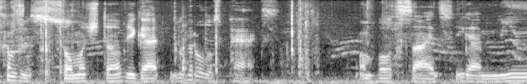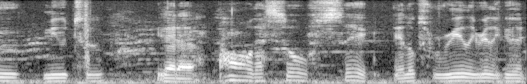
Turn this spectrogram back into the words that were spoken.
comes with so much stuff. You got look at all those packs on both sides. You got Mew, Mewtwo. You got a oh that's so sick. It looks really really good.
